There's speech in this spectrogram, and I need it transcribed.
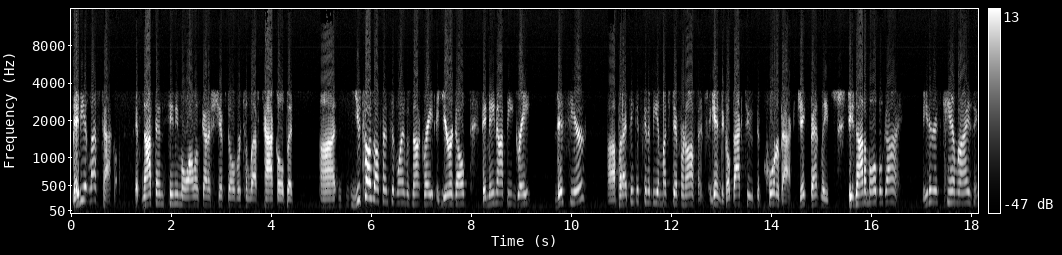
maybe at left tackle. If not, then Simi Moala's got to shift over to left tackle. But uh, Utah's offensive line was not great a year ago. They may not be great this year, uh, but I think it's going to be a much different offense. Again, to go back to the quarterback, Jake Bentley, he's not a mobile guy. Neither is Cam Rising.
